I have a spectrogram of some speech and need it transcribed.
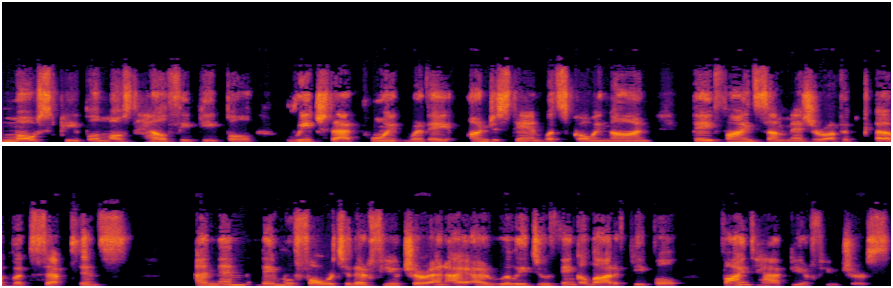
Most people, most healthy people, reach that point where they understand what's going on. They find some measure of, of acceptance, and then they move forward to their future. And I, I really do think a lot of people find happier futures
